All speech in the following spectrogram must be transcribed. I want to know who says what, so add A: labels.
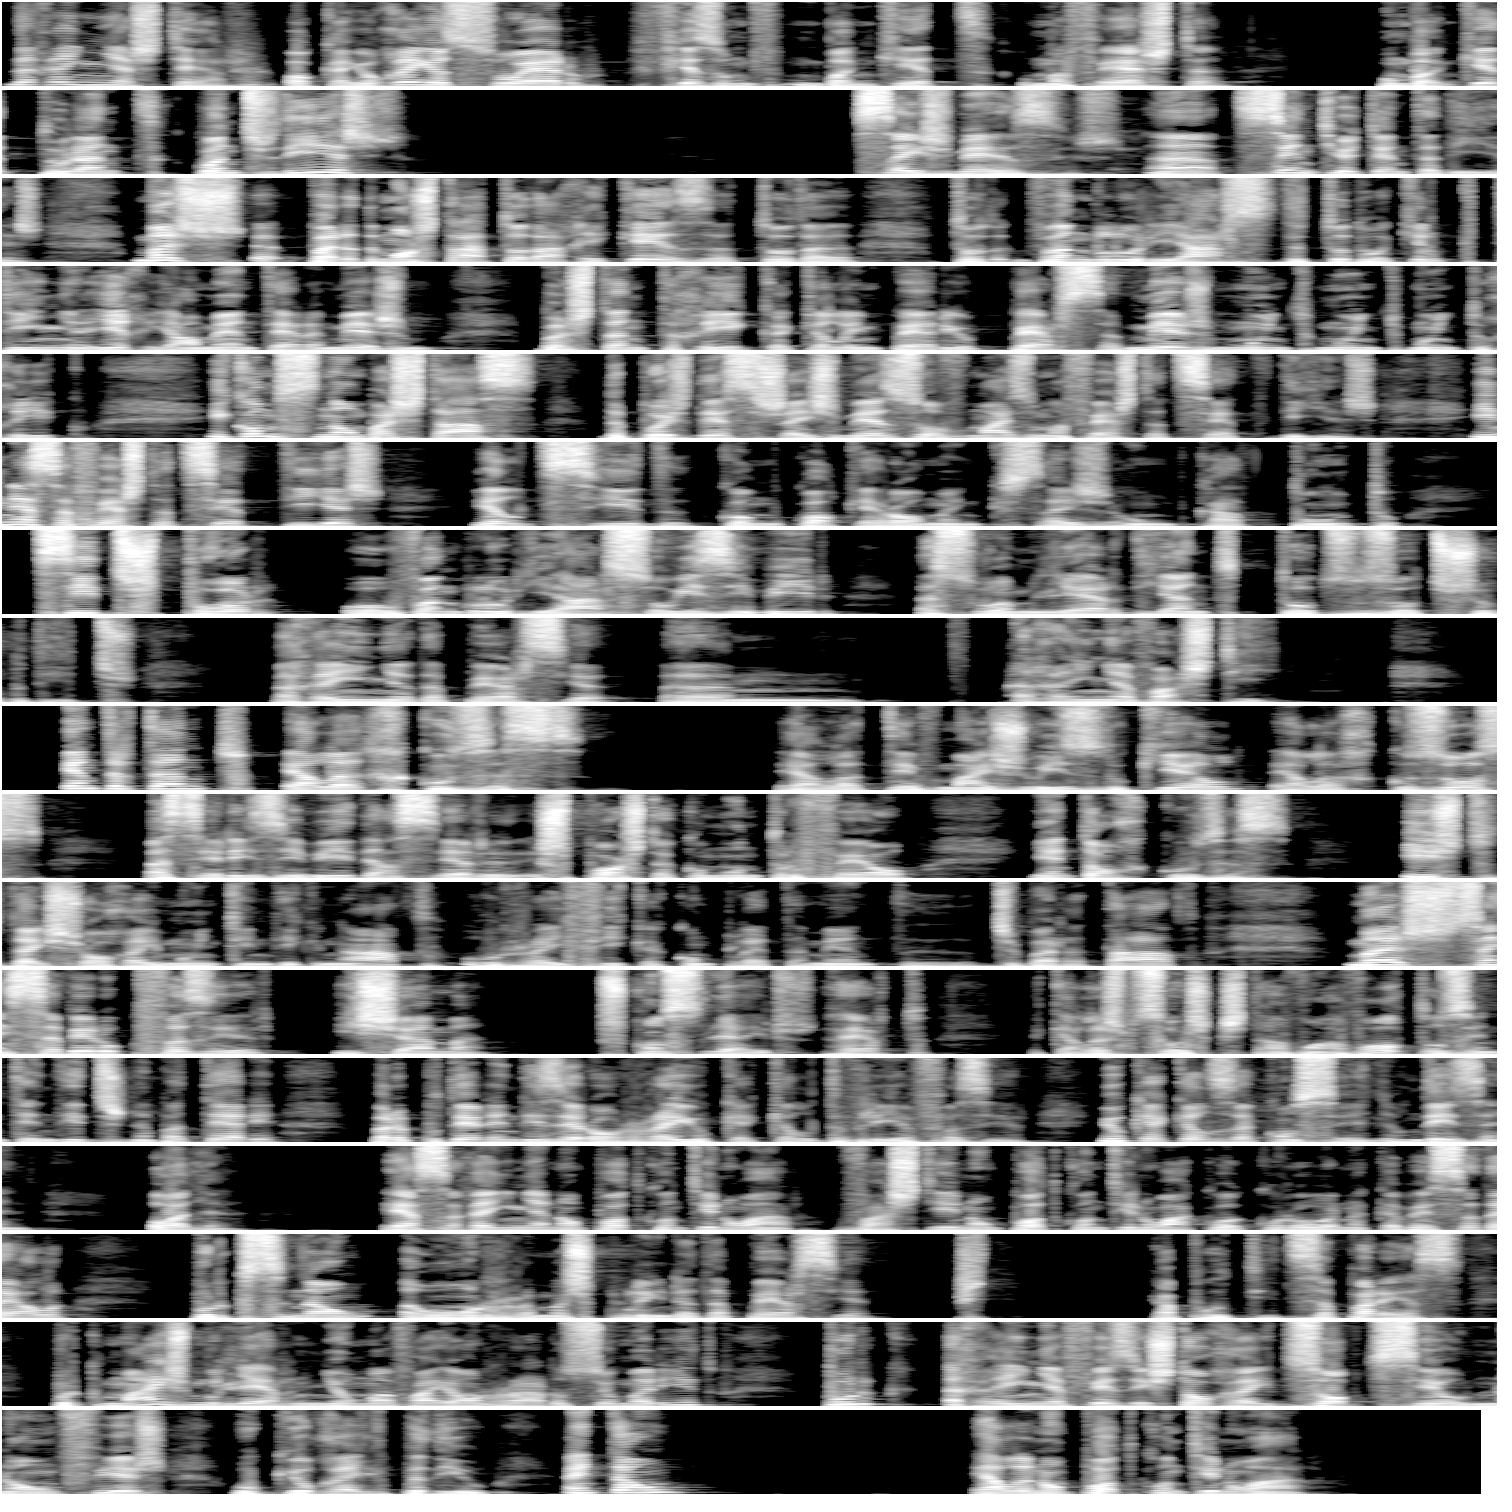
A: Da Rainha Esther. Ok, o rei Assuero fez um, banquete, uma festa, um banquete durante quantos dias? Seis meses, ah, 180 dias. Mas eh, para demonstrar toda a riqueza, toda, toda vangloriar-se de tudo aquilo que tinha, e realmente era mesmo bastante rico, aquele império persa, mesmo muito, muito, muito rico. E como se não bastasse, depois desses seis meses houve mais uma festa de sete dias. E nessa festa de sete dias ele decide, como qualquer homem que seja um bocado tonto, decide expor ou vangloriar-se ou exibir a sua mulher diante de todos os outros subditos. A rainha da Pérsia, hum, a rainha Vasti. Entretanto, ela recusa-se. Ela teve mais juízo do que ele, ela recusou-se a ser exibida, a ser exposta como um troféu, e então recusa-se. Isto deixa o rei muito indignado, o rei fica completamente desbaratado, mas sem saber o que fazer, e chama os conselheiros, certo? aquelas pessoas que estavam à volta, os entendidos na matéria, para poderem dizer ao rei o que é que ele deveria fazer. E o que é que eles aconselham? Dizem: Olha, essa rainha não pode continuar, Vasti não pode continuar com a coroa na cabeça dela, porque senão a honra masculina da Pérsia caput e desaparece. Porque mais mulher nenhuma vai honrar o seu marido, porque a rainha fez isto ao rei, desobedeceu, não fez o que o rei lhe pediu. Então, ela não pode continuar.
